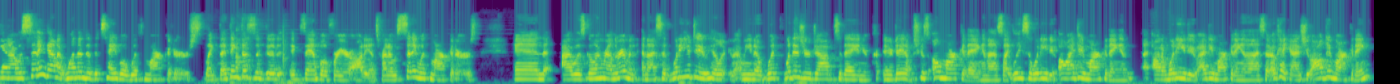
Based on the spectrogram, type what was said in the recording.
And I was sitting down at one end of the table with marketers. Like I think this is a good example for your audience, right? I was sitting with marketers and I was going around the room and, and I said, what do you do, Hillary? I mean, you know, what, what is your job today in your, in your day job? She goes, oh, marketing. And I was like, Lisa, what do you do? Oh, I do marketing. And uh, Autumn, what do you do? I do marketing. And then I said, okay, guys, you all do marketing.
